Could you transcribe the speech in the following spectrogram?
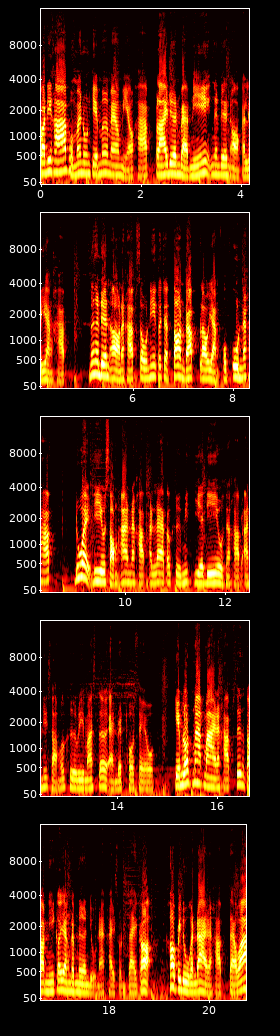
วัสดีครับ ผมมนูนเกมเมอร์แมวเหมียวครับ ปลายเดือนแบบนี้เงินเดือนออกกันหรือยังครับ เมื่อเงินเดือนออกนะครับโซนี่ก็จะต้อนรับเราอย่างอบอุ่นนะครับ ด้วยดีล2 อันนะครับ อันแรกก็คือ Mid Year Deal นะครับ อันที่ 2 ก็คือ Remaster and Retro Sale เกมลดมากมายนะครับ ซึ่งตอนนี้ก็ยังดำเนินอยู่นะ ใครสนใจก็เข้าไปดูกันได้นะครับ แต่ว่า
